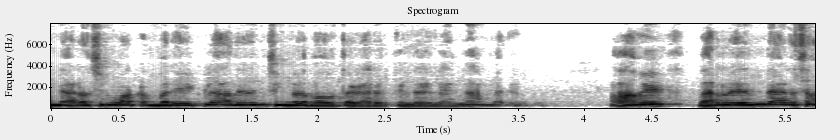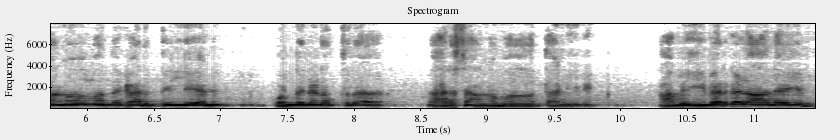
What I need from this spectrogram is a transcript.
இந்த அரசு உருவாக்கம் வரைக்கும் அதுவும் சிங்கள பௌத்த கருத்தில் தான் வருது ஆகவே வர்ற எந்த அரசாங்கமும் அந்த கருத்திலேயே கொண்டு நடத்துகிற அரசாங்கமாகத்தான் இருக்கும் ஆகவே இவர்களாலேயும்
